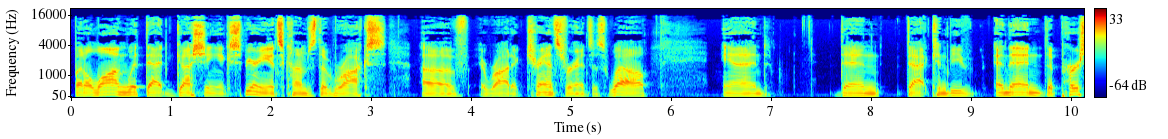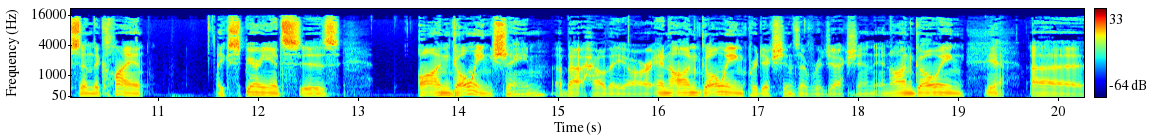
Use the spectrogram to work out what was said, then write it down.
But along with that gushing experience comes the rocks of erotic transference as well. And then that can be and then the person the client experiences ongoing shame about how they are and ongoing predictions of rejection and ongoing Yeah. uh,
